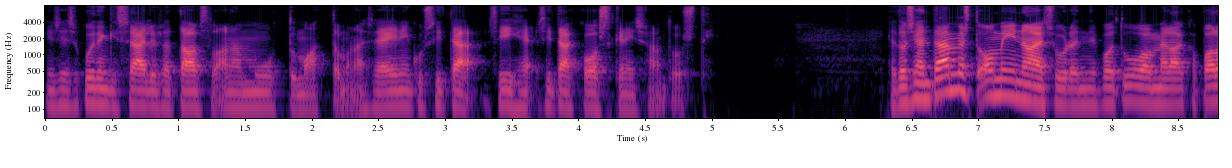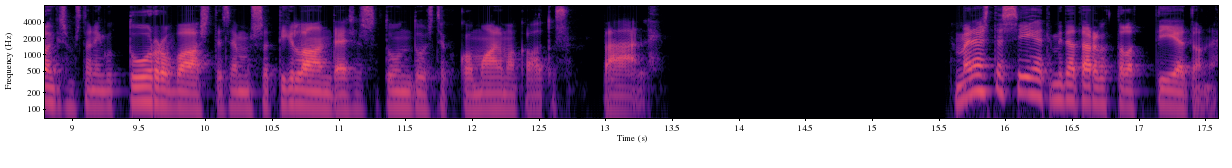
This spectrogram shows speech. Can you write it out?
niin se kuitenkin säilyy siellä taustalla aina muuttumattomana. Se ei niin kuin sitä, siihen, sitä koske niin sanotusti. Ja tosiaan tämmöiset ominaisuudet niin voi tuoda meillä aika paljonkin semmoista niin kuin turvaa sitten semmoisessa tilanteessa, jossa tuntuu sitten koko maailma kaatus päälle. Mennään sitten siihen, että mitä tarkoittaa olla tietoinen.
